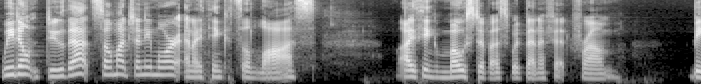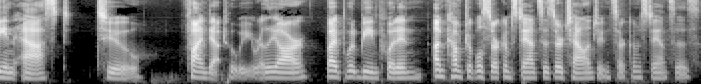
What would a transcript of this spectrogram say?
We don't do that so much anymore and I think it's a loss. I think most of us would benefit from being asked to find out who we really are by being put in uncomfortable circumstances or challenging circumstances.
